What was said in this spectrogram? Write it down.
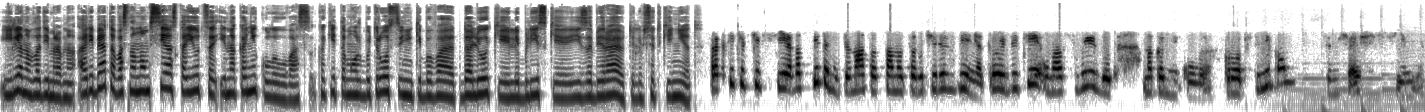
Елена Владимировна, а ребята в основном все остаются и на каникулы у вас? Какие-то, может быть, родственники бывают далекие или близкие и забирают, или все-таки нет? Практически все воспитанники у нас останутся в учреждении. Трое детей у нас выйдут на каникулы к родственникам, совмещающимся семьи.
